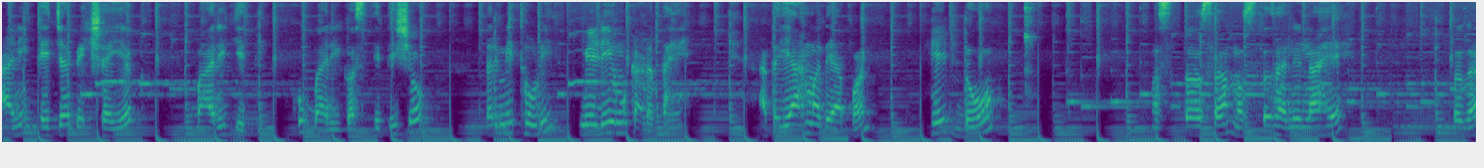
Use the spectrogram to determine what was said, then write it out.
आणि याच्यापेक्षा एक बारीक येते. खूप बारीक असते ती शेव तर मी थोडी मीडियम काढत आहे. आता यामध्ये आपण हे डो मस्त असा मस्त झालेला आहे. बघा.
